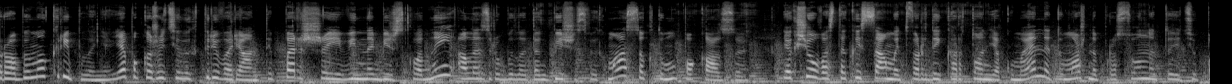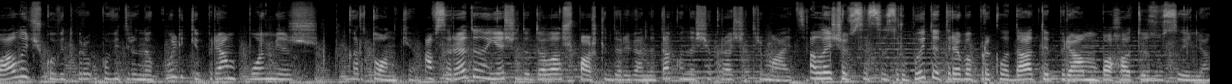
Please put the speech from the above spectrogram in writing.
Робимо кріплення. Я покажу цілих три варіанти. Перший він найбільш складний, але зробила так більше своїх масок, тому показую. Якщо у вас такий самий твердий картон, як у мене, то можна просунути цю паличку від повітряної кульки прямо поміж картонки. А всередину я ще додала шпажки дерев'яні, так вона ще краще тримається. Але щоб все це зробити, треба прикладати прям багато зусилля.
